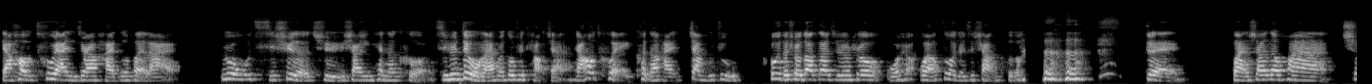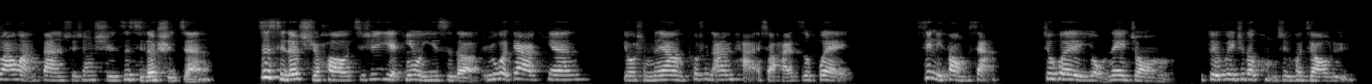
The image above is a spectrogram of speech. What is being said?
然后突然你就让孩子回来，若无其事的去上一天的课，其实对我们来说都是挑战。然后腿可能还站不住。我有的时候到跟学生说，我说我要坐着去上课。对，晚上的话吃完晚饭，学生是自习的时间。自习的时候其实也挺有意思的。如果第二天有什么样特殊的安排，小孩子会心里放不下，就会有那种对未知的恐惧和焦虑。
